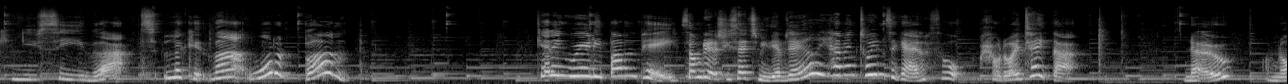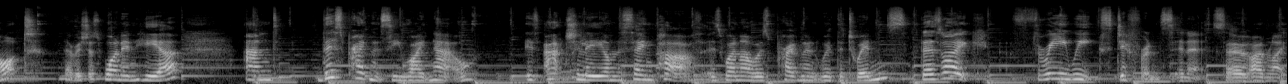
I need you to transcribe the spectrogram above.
Can you see that? Look at that, what a bump. Getting really bumpy. Somebody actually said to me the other day, oh, you're having twins again. I thought, how do I take that? No, I'm not. There is just one in here. And this pregnancy right now is actually on the same path as when I was pregnant with the twins. There's like three weeks difference in it. So I'm like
